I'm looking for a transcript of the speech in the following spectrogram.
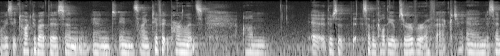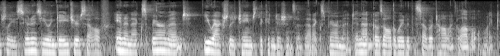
obviously talked about this, and, and in scientific parlance, um, uh, there's a, something called the observer effect. And essentially, as soon as you engage yourself in an experiment, you actually change the conditions of that experiment. And that goes all the way to the subatomic level. Like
